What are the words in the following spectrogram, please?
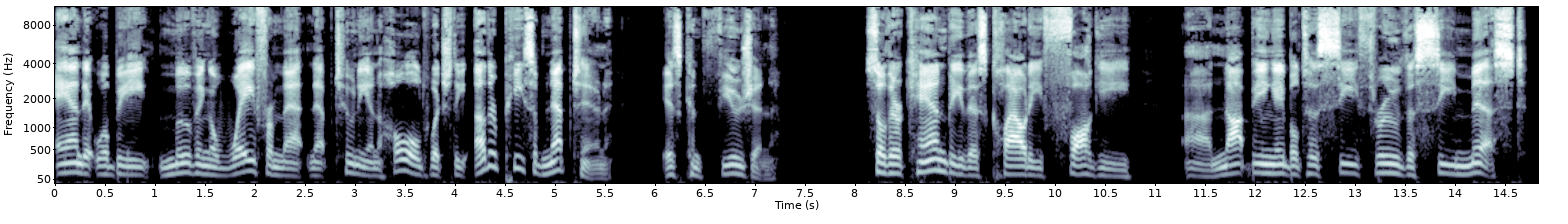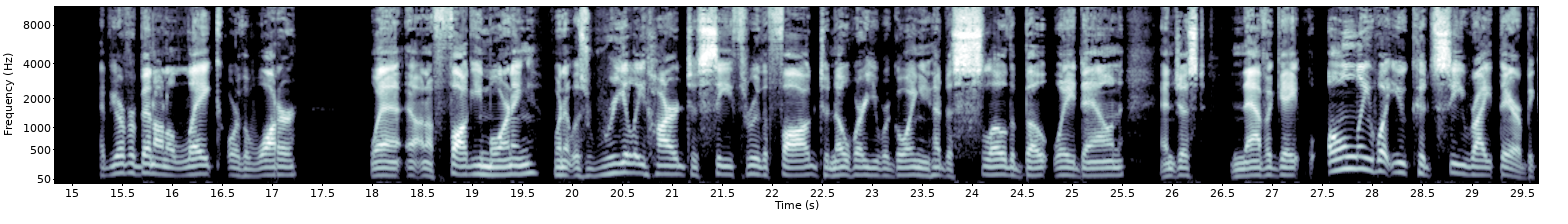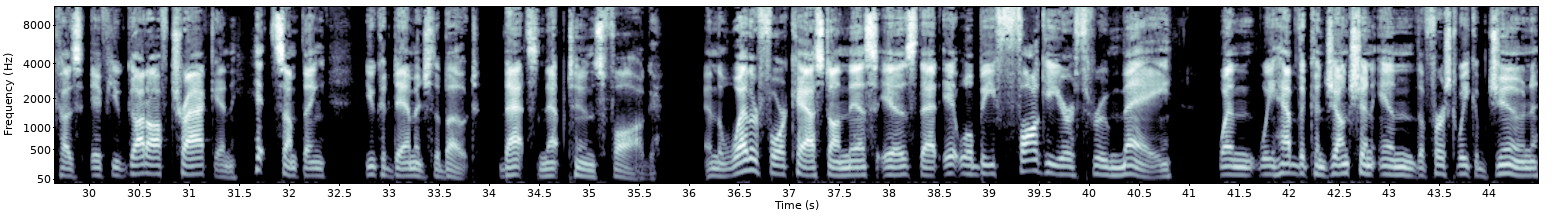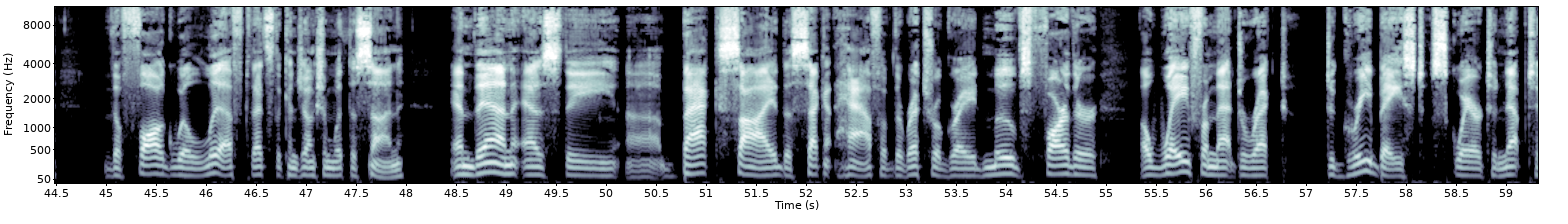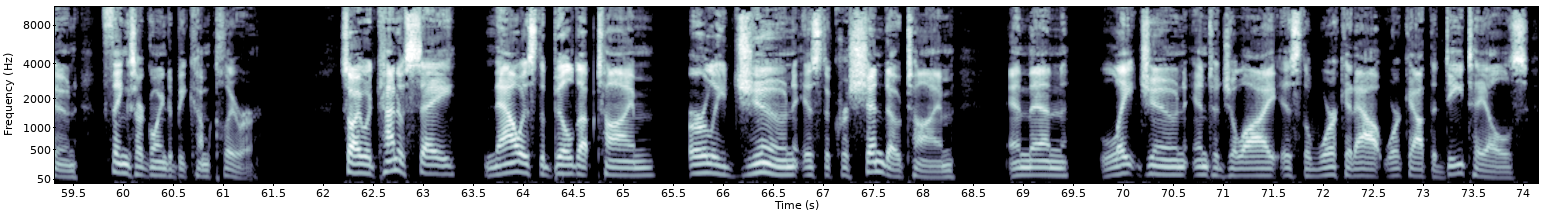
and it will be moving away from that Neptunian hold, which the other piece of Neptune is confusion. So there can be this cloudy, foggy uh, not being able to see through the sea mist. Have you ever been on a lake or the water when on a foggy morning when it was really hard to see through the fog to know where you were going? You had to slow the boat way down and just navigate only what you could see right there because if you got off track and hit something, you could damage the boat. That's Neptune's fog. And the weather forecast on this is that it will be foggier through May. When we have the conjunction in the first week of June, the fog will lift. That's the conjunction with the sun. And then, as the uh, back side, the second half of the retrograde, moves farther away from that direct degree based square to Neptune, things are going to become clearer. So I would kind of say now is the build up time, early June is the crescendo time, and then late June into July is the work it out, work out the details.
